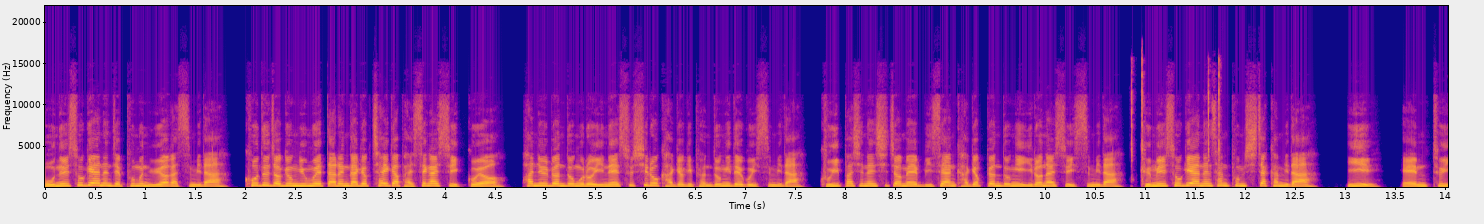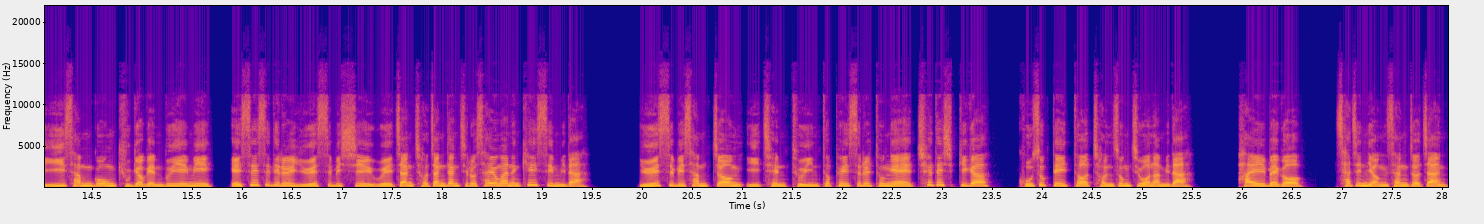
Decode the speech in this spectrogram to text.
오늘 소개하는 제품은 위와 같습니다. 코드 적용 유무에 따른 가격 차이가 발생할 수 있고요. 환율 변동으로 인해 수시로 가격이 변동이 되고 있습니다. 구입하시는 시점에 미세한 가격 변동이 일어날 수 있습니다. 금일 소개하는 상품 시작합니다. 1. M22230 규격 NVMe SSD를 USB-C 외장 저장 장치로 사용하는 케이스입니다. USB 3.2 Gen2 인터페이스를 통해 최대 10기가 고속 데이터 전송 지원합니다. 파일 백업, 사진 영상 저장,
